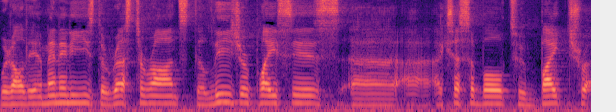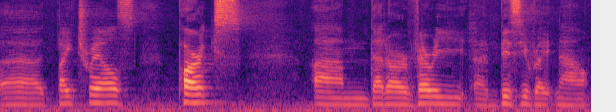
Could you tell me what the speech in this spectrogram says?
with all the amenities, the restaurants, the leisure places, uh, uh, accessible to bike, tra- uh, bike trails, parks, um, that are very uh, busy right now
